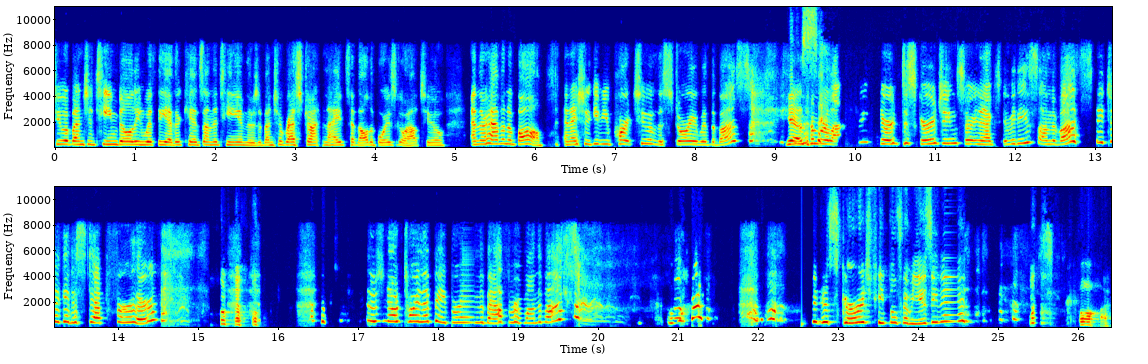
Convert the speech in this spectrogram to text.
do a bunch of team building with the other kids on the team. There's a bunch of restaurant nights that all the boys go out to, and they're having a ball. And I should give you part two of the story with the bus. Yes. remember last week They're discouraging certain activities on the bus. They took it a step further. There's no toilet paper in the bathroom on the bus. to discourage people from using it. God.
